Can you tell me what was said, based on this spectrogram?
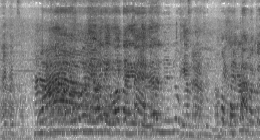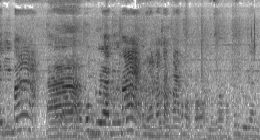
ให้เป็นว้าวถือว่าไปถือเยี่ยมนะเขาบอกของปุ้มเราใจดีมากอ่าหมอปุ้มดูแลดีมากแล้วเขากลับมาเขาบอกก็หนูว่าหมอปุ้มดูแลหนู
